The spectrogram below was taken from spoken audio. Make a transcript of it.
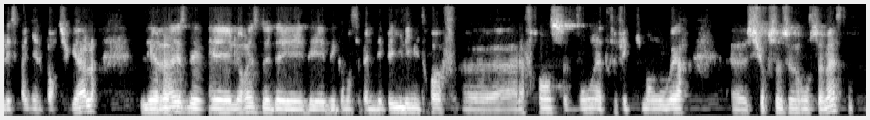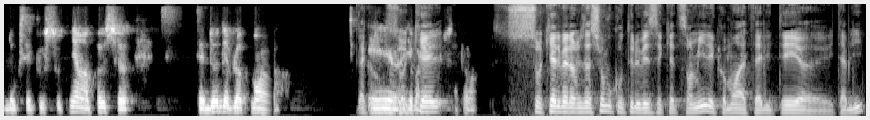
l'Espagne et le Portugal. Les restes des, le reste des, des, des comment s'appelle des pays limitrophes à la France vont être effectivement ouverts sur ce second semestre. Donc c'est pour soutenir un peu ce, ces deux développements. D'accord. Euh, sur, quelle valorisation vous comptez lever ces 400 000 et comment a-t-elle été euh, établie?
